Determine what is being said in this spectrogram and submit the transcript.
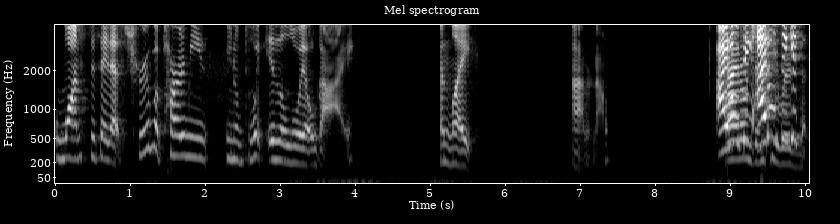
wants to say that's true, but part of me, you know, Voight is a loyal guy. And, like, I don't know. I don't, don't think, think I don't think would- it's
